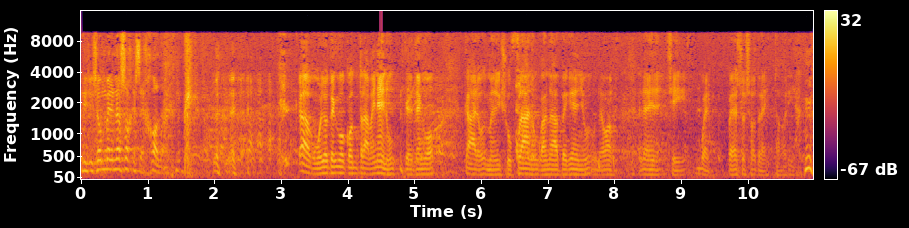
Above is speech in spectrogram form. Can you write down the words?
Y si son venenosos, que se jodan. Claro, como yo tengo contraveneno, que tengo, claro, me lo insuflaron cuando era pequeño. Eh, sí, bueno, pero eso es otra historia.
